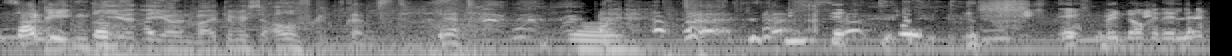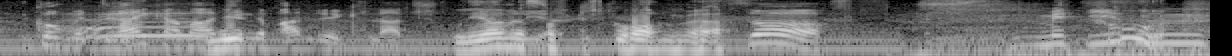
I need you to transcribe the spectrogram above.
Sag ich Wegen doch. dir, Leon, weil du mich ausgebremst hast. Ich bin noch in der letzten Kurve mit 3 km gegen eine Bande geklatscht. Leon ist doch gestorben, ja. So, mit diesem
